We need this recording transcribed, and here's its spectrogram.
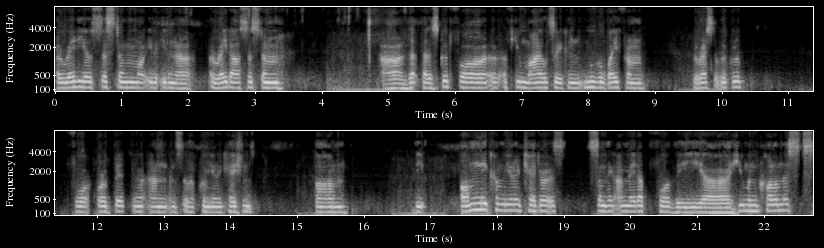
a radio system or even, a, a radar system uh, that, that is good for a, few miles so you can move away from the rest of the group for, for a bit and, and still have communications. Um, the Omni communicator is something I made up for the uh, human colonists.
